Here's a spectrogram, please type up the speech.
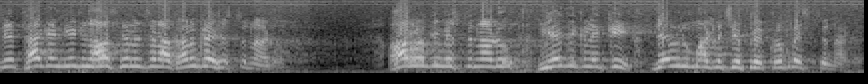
నేను తాగే నీటిని ఆశీర్వించి నాకు అనుగ్రహిస్తున్నాడు. ఆరోగ్యం ఇస్తున్నాడు వేదికలెక్కి దేవుని మాటలు చెప్పే కృప ఇస్తున్నాడు.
